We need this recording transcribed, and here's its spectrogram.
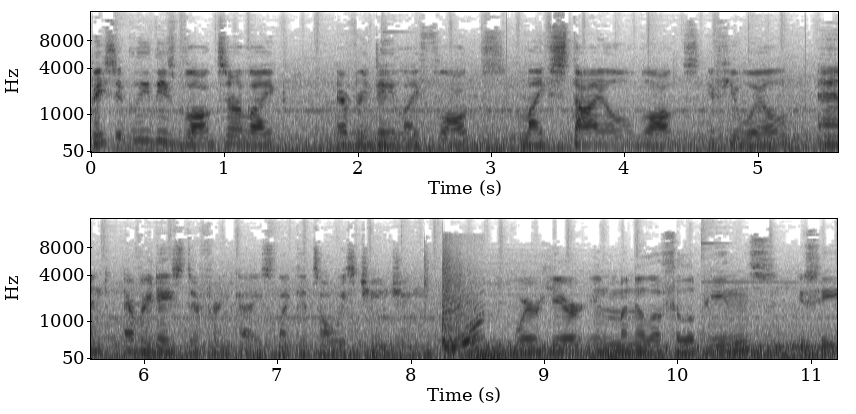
Basically these vlogs are like everyday life vlogs, lifestyle vlogs, if you will. And every day's different, guys. Like it's always changing. We're here in Manila, Philippines. You see,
